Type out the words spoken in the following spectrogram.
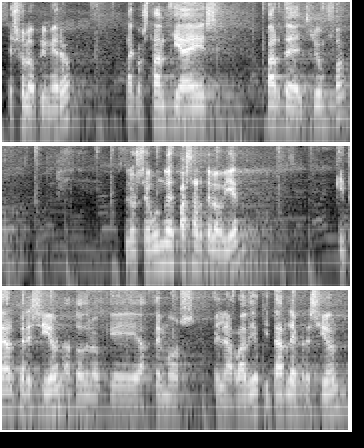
Eso es lo primero. La constancia es parte del triunfo. Lo segundo es pasártelo bien, quitar presión a todo lo que hacemos en la radio, quitarle presión,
